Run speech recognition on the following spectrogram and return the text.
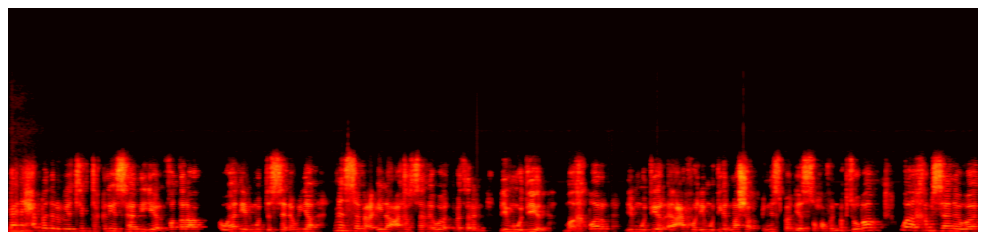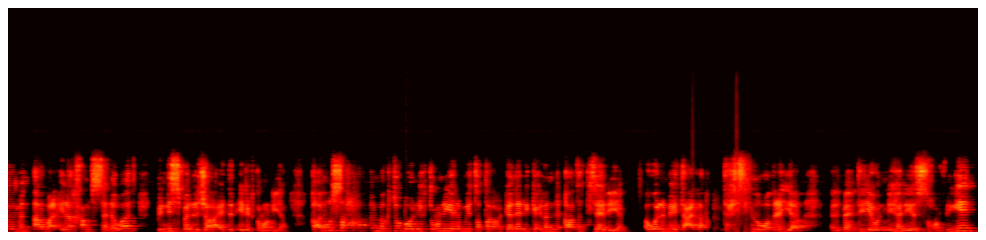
يعني حبذا لو يتم تقليص هذه الفترة أو هذه المدة السنوية من سبع إلى عشر سنوات مثلا لمدير مخبر لمدير آه، عفوا لمدير نشر بالنسبة للصحف المكتوبة وخمس سنوات من أربع إلى خمس سنوات بالنسبة للجرائد الإلكترونية. قانون الصحافة المكتوبة والإلكترونية لم يتطرق كذلك إلى النقاط التالية، اولا ما يتعلق بتحسين الوضعية المادية والمهنية للصحفيين،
